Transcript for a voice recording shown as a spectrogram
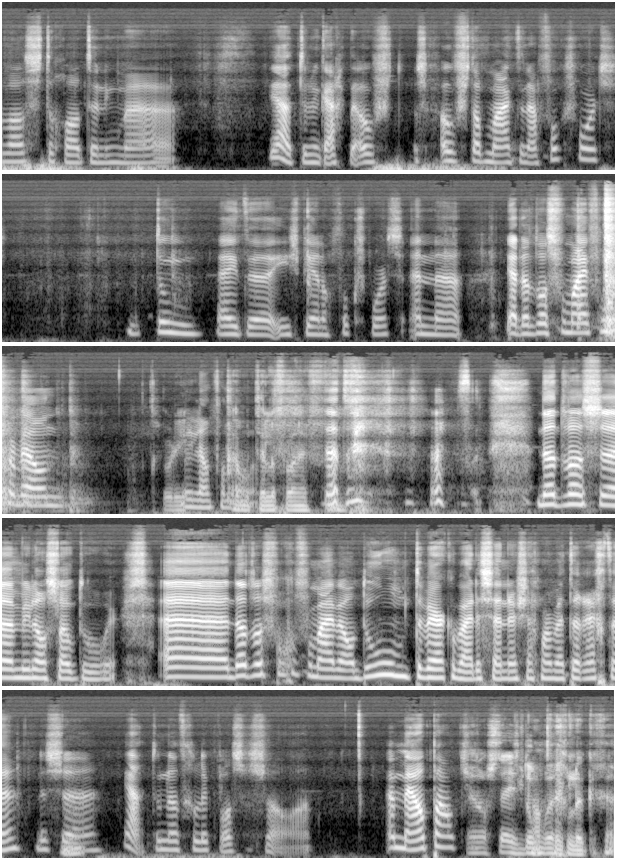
was, toch wel toen ik me, ja, toen ik eigenlijk de overst- overstap maakte naar Fox Sports. Toen heette ESPN nog Fox Sports. En eh, ja, dat was voor mij vroeger wel een... Sorry, Milan van ik kan mijn telefoon even... Dat, dat was eh Milan boel weer. Eh, dat was vroeger voor mij wel een doel om te werken bij de zender, zeg maar, met de rechten. Dus eh, Ja. ja, toen dat gelukt was, was wel eh, een mijlpaaltje. En nog steeds domweg gelukkig, hè?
